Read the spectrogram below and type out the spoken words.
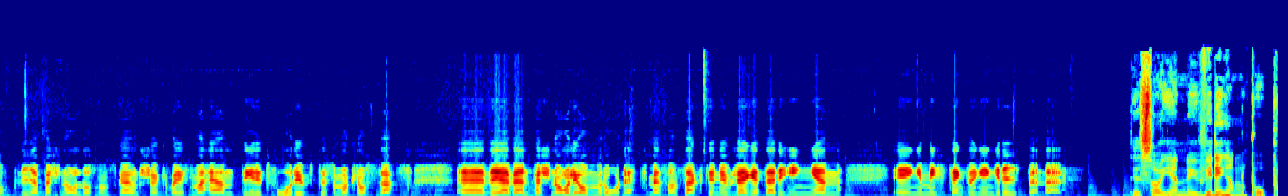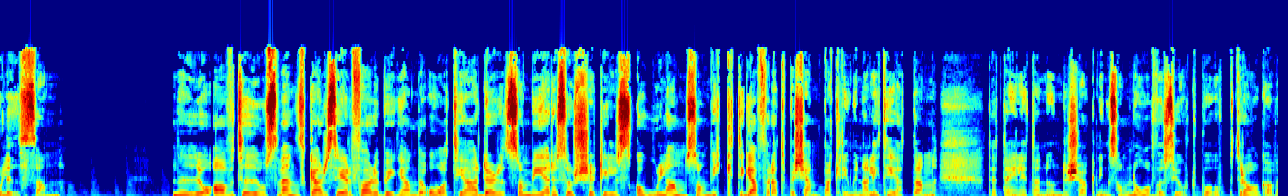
och vi har personal då som ska undersöka vad det är som har hänt. Det är två rutor som har krossats. Eh, vi har även personal i området. Men som sagt, i nuläget är det ingen, ingen misstänkt och ingen gripen där. Det sa Jenny Widén på polisen. Nio av tio svenskar ser förebyggande åtgärder som mer resurser till skolan som viktiga för att bekämpa kriminaliteten. Detta enligt en undersökning som Novus gjort på uppdrag av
